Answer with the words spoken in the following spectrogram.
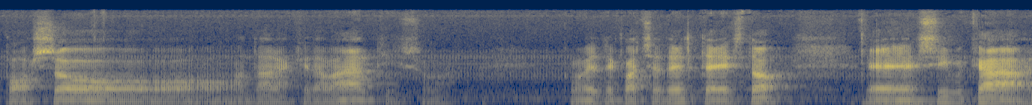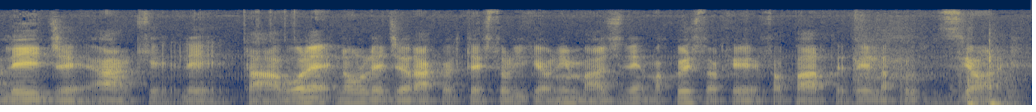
posso andare anche davanti insomma come vedete qua c'è del testo eh, SimK legge anche le tavole non leggerà quel testo lì che è un'immagine ma questo che fa parte della produzione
